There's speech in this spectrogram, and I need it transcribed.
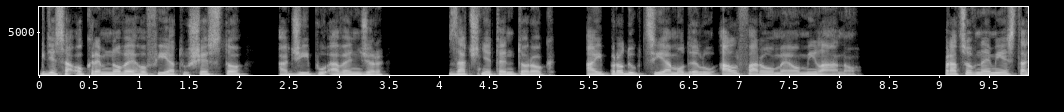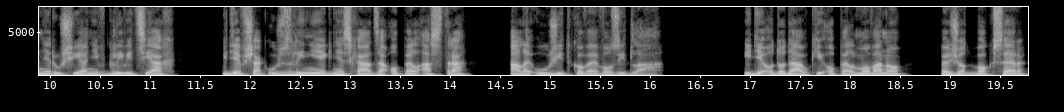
kde sa okrem nového Fiatu 600 a Jeepu Avenger začne tento rok aj produkcia modelu Alfa Romeo Milano. Pracovné miesta neruší ani v Gliviciach, kde však už z liniek neschádza Opel Astra, ale úžitkové vozidlá. Ide o dodávky Opel Movano, Peugeot Boxer,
